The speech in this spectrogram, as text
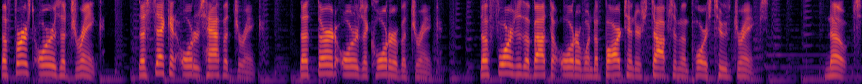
The first orders a drink, the second orders half a drink, the third orders a quarter of a drink. The fourth is about to order when the bartender stops him and pours two drinks. Notes:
